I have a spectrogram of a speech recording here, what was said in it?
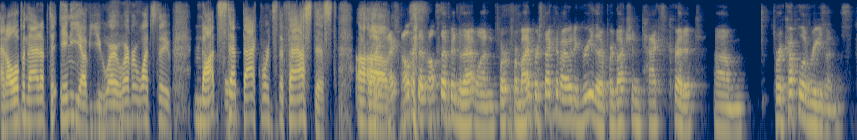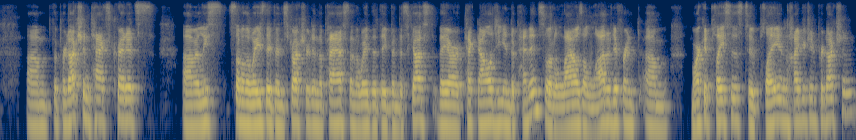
And I'll open that up to any of you, whoever wants to not step backwards the fastest. Uh, I, will step, I'll step into that one. For, from my perspective, I would agree that a production tax credit, um, for a couple of reasons. Um, the production tax credits, um, at least some of the ways they've been structured in the past and the way that they've been discussed, they are technology independent. So it allows a lot of different um, marketplaces to play in hydrogen production.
